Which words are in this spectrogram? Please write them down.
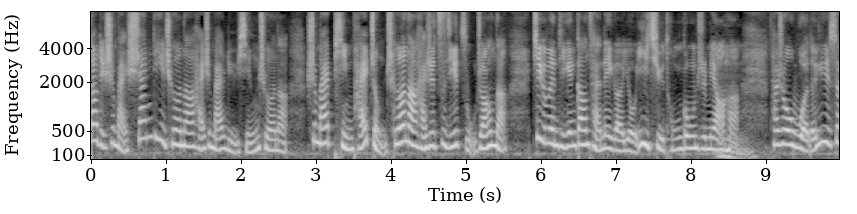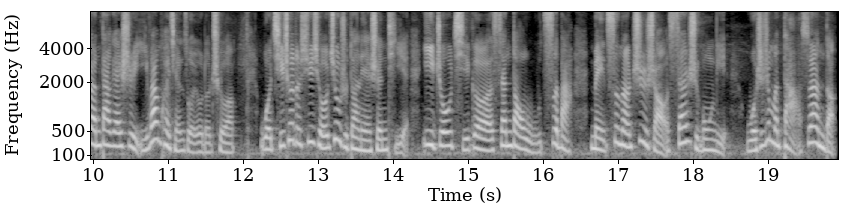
到底是买山地车呢，还是买旅行车呢？是买品牌整车呢，还是自己组装呢？这个问题跟刚才那个有异曲同工之妙哈。他说我的预算大概是一万块钱左右的车，我骑车的需求就是锻炼身体，一周骑个三到五次吧，每次呢至少三十公里，我是这么打算的。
